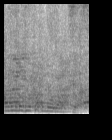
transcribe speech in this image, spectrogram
and then we'll do a couple more dances.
